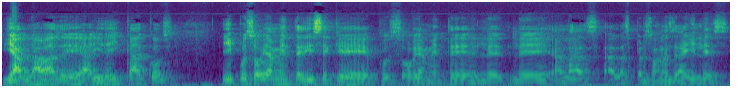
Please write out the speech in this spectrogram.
y hablaba de ahí de Icacos y pues obviamente dice que pues obviamente le, le- a las a las personas de ahí les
